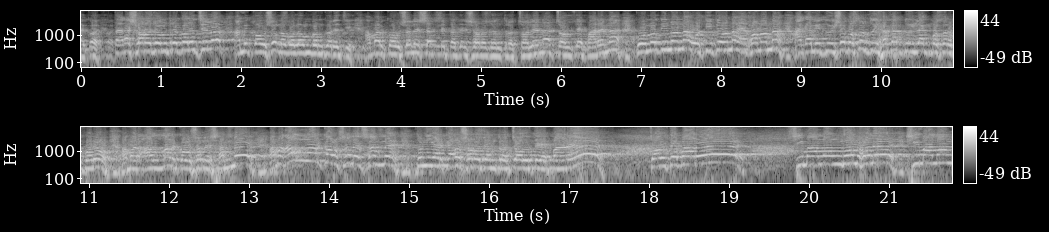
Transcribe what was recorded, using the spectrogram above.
আল্লাহ কয়? তারা ষড়যন্ত্র করেছিল, আমি কৌশল অবলম্বন করেছি। আমার কৌশলের সামনে তাদের ষড়যন্ত্র চলে না, চলতে পারে না, কোনোদিনও না, অতীতেও না এখনও না, আগামী দুইশো বছর, দুই হাজার দুই লাখ বছর পরেও আমার আল্লাহর কৌশলের সামনে, আমার আল্লাহর কৌশলের সামনে দুনিয়ার কারও ষড়যন্ত্র চলতে পারে? চলতে পারে? সীমা লঙ্ঘন হলে, সীমা লঙ্ঘন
